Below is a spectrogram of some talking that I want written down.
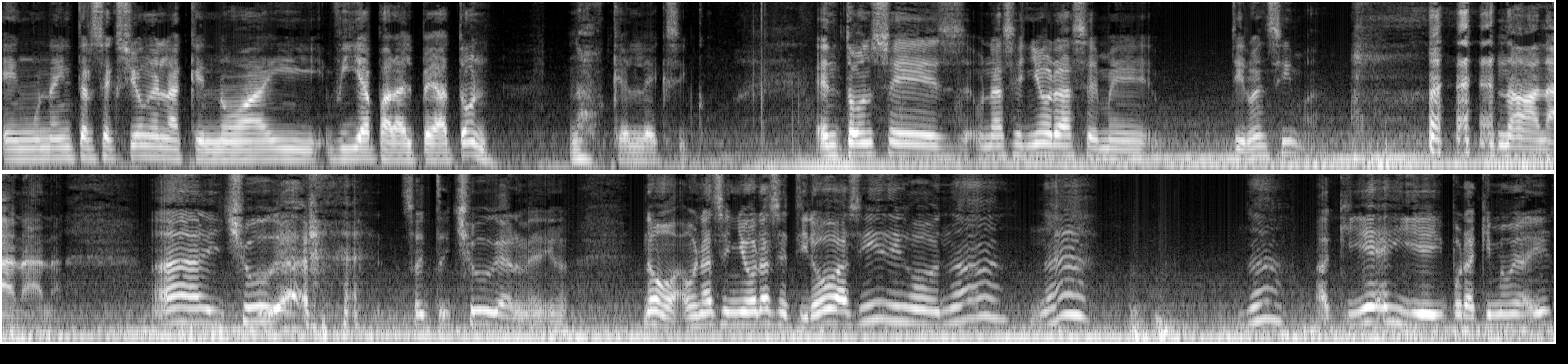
en una intersección en la que no hay vía para el peatón. No, qué léxico. Entonces una señora se me tiró encima. no, no, no, no. Ay, sugar. Soy tu sugar, me dijo. No, una señora se tiró así, dijo, no, no, no, aquí es y, por aquí me voy a ir.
